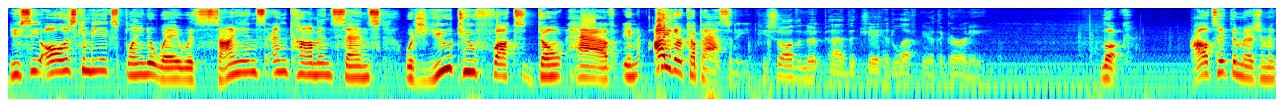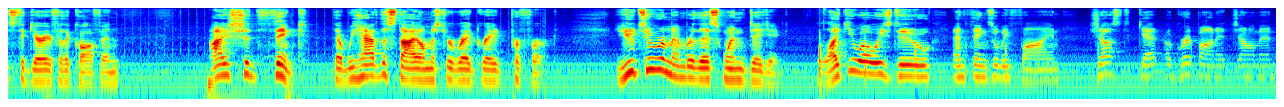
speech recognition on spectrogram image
You see, all this can be explained away with science and common sense, which you two fucks don't have in either capacity. He saw the notepad that Jay had left near the gurney. Look, I'll take the measurements to Gary for the coffin. I should think that we have the style Mr. Redgrave preferred. You two remember this when digging, like you always do, and things will be fine. Just get a grip on it, gentlemen.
